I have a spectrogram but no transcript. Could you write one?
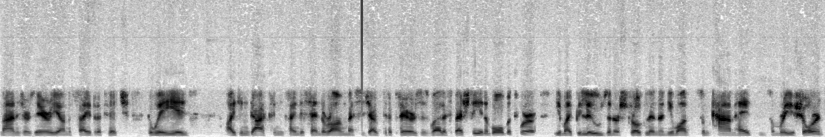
manager's area on the side of the pitch, the way he is, I think that can kind of send a wrong message out to the players as well, especially in a moment where you might be losing or struggling and you want some calm heads and some reassurance.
